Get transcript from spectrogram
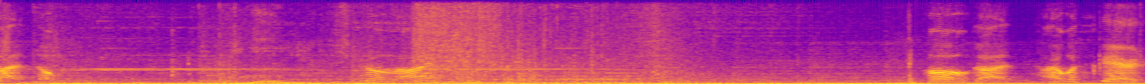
Still alive? Oh god, I was scared.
